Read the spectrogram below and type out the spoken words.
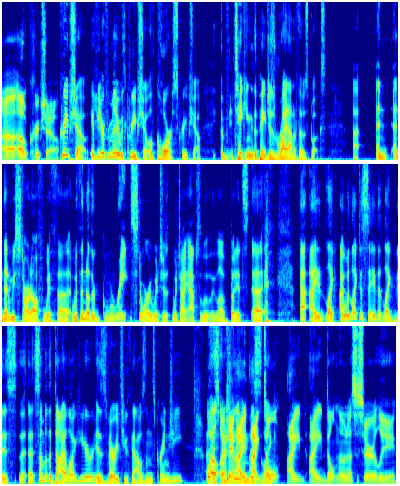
uh oh creep show Creep Show. If you're familiar with Creep Show, of course, Creep Show. Taking the pages right out of those books, uh, and and then we start off with uh, with another great story, which is which I absolutely love. But it's uh, I, I like I would like to say that like this uh, uh, some of the dialogue here is very 2000s cringy. uh, well okay especially i, I this, like- don't i i don't know necessarily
